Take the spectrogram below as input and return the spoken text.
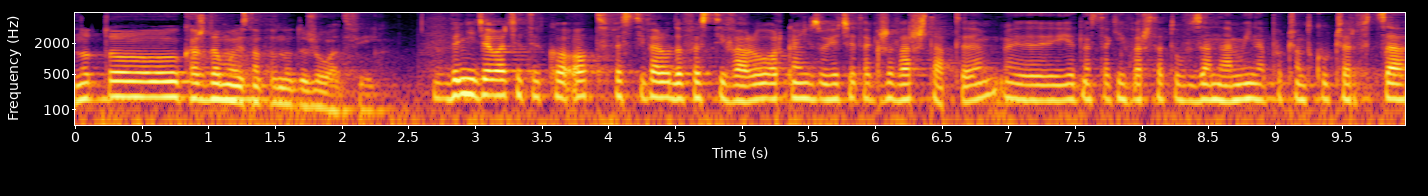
no to każdemu jest na pewno dużo łatwiej. Wy nie działacie tylko od festiwalu do festiwalu, organizujecie także warsztaty. Jedna z takich warsztatów za nami na początku czerwca.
